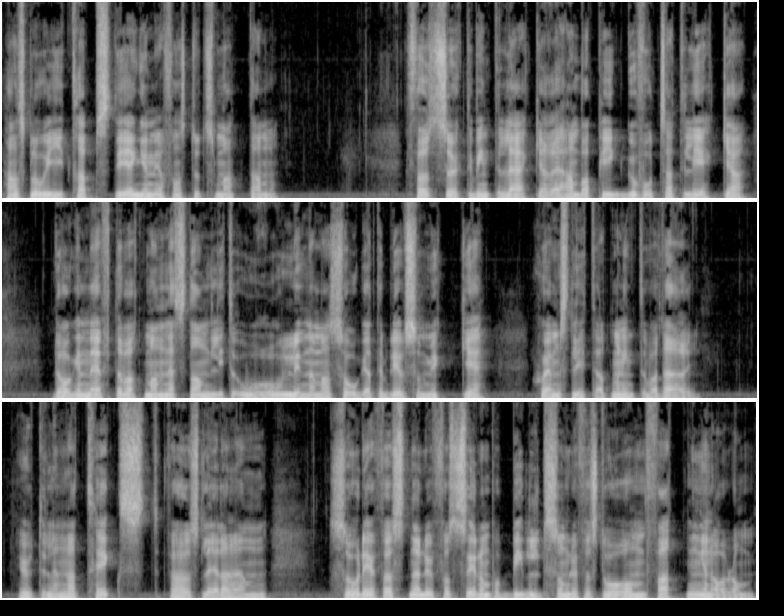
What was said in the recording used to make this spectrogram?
Han slog i trappstegen ner från studsmattan. Först sökte vi inte läkare, han var pigg och fortsatte leka. Dagen efter vart man nästan lite orolig när man såg att det blev så mycket. Skäms lite att man inte var där. Utelämnad text, förhörsledaren. Så det är först när du får se dem på bild som du förstår omfattningen av dem.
